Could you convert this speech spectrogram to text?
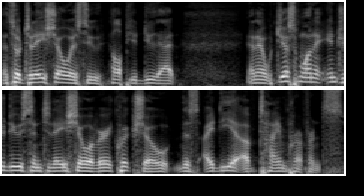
And so today's show is to help you do that. And I just want to introduce in today's show, a very quick show, this idea of time preference.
